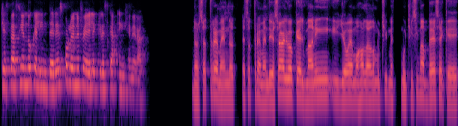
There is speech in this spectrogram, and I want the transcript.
que está haciendo que el interés por la NFL crezca en general. No, eso es tremendo, eso es tremendo. Y eso es algo que el Manny y yo hemos hablado muchí- muchísimas veces, que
